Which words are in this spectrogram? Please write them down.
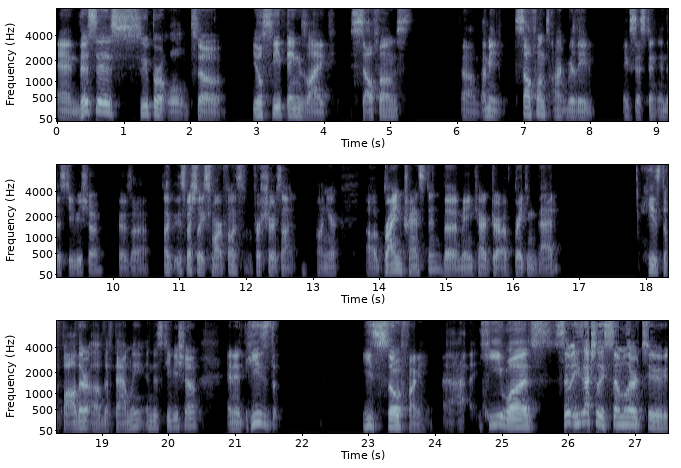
And this is super old. So you'll see things like cell phones. Um, I mean, cell phones aren't really existent in this TV show because, uh, like, especially smartphones, for sure, it's not on here. Uh, Bryan Cranston, the main character of Breaking Bad, he's the father of the family in this TV show, and it, he's he's so funny he was he's actually similar to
